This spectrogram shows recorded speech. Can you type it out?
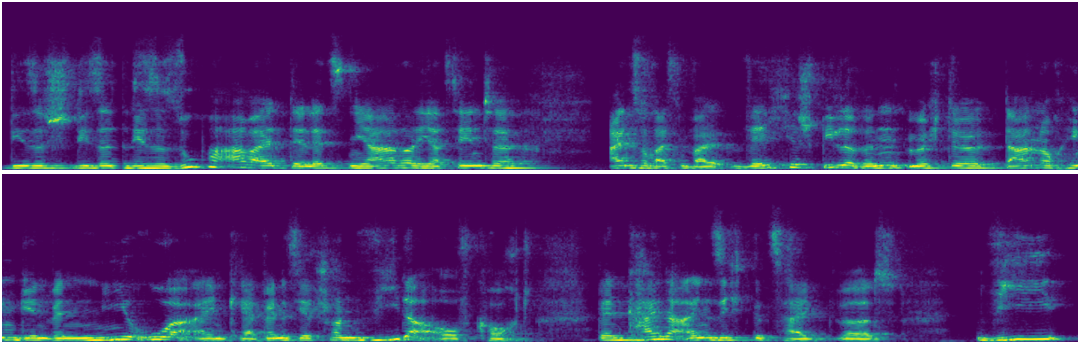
diese, diese, diese super Arbeit der letzten Jahre, Jahrzehnte einzureißen, weil welche Spielerin möchte da noch hingehen, wenn nie Ruhe einkehrt, wenn es jetzt schon wieder aufkocht, wenn keine Einsicht gezeigt wird? Wie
